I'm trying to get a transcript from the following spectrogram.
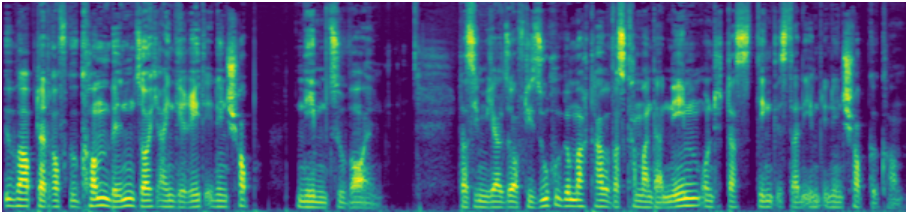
überhaupt darauf gekommen bin, solch ein Gerät in den Shop nehmen zu wollen. Dass ich mich also auf die Suche gemacht habe, was kann man da nehmen und das Ding ist dann eben in den Shop gekommen.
